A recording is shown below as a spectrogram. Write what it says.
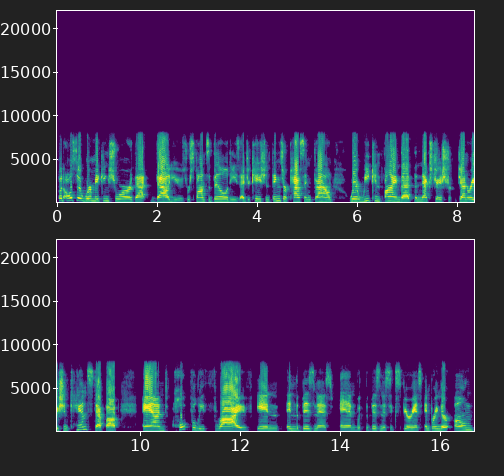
but also we're making sure that values responsibilities education things are passing down where we can find that the next generation can step up and hopefully thrive in in the business and with the business experience and bring their own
